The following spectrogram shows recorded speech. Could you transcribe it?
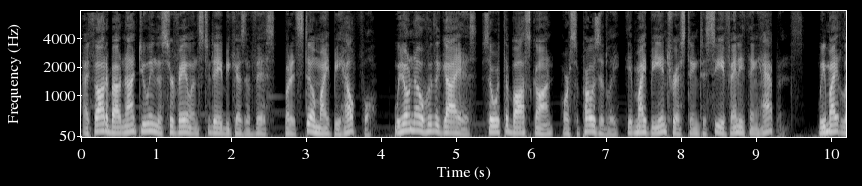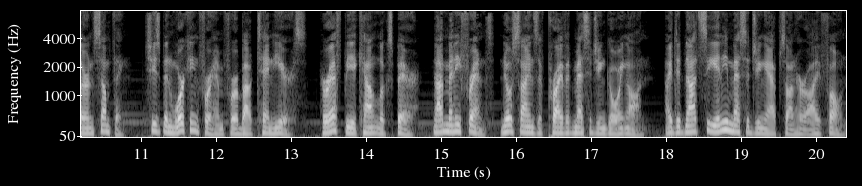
I thought about not doing the surveillance today because of this, but it still might be helpful. We don't know who the guy is, so with the boss gone, or supposedly, it might be interesting to see if anything happens. We might learn something. She's been working for him for about 10 years. Her FB account looks bare. Not many friends, no signs of private messaging going on. I did not see any messaging apps on her iPhone.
